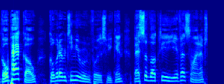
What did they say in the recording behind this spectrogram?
Go Pack, go. Go whatever team you're rooting for this weekend. Best of luck to your DFS lineups.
